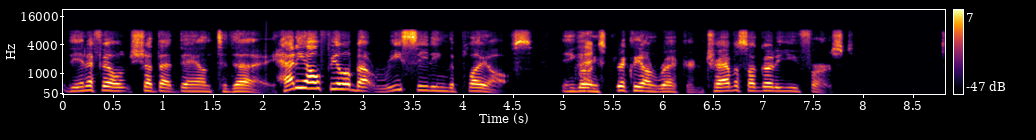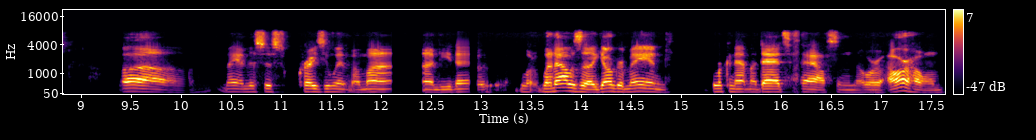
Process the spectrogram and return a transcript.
The NFL shut that down today. How do y'all feel about reseeding the playoffs and going strictly on record? Travis, I'll go to you first. Uh, man, this is crazy went in my mind. You know, when I was a younger man working at my dad's house and or our home,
